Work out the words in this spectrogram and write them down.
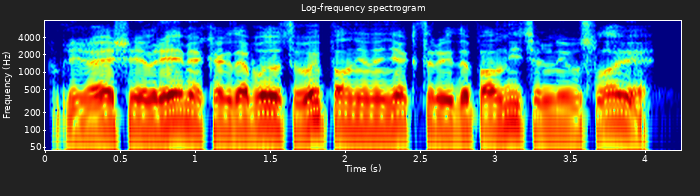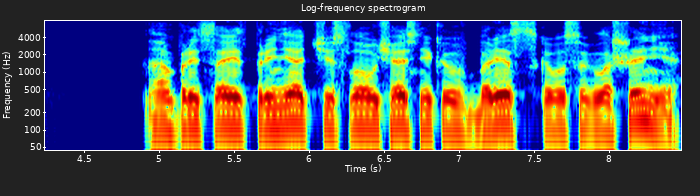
В ближайшее время, когда будут выполнены некоторые дополнительные условия, нам предстоит принять число участников Брестского соглашения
